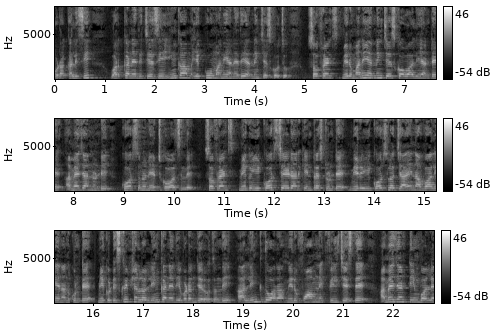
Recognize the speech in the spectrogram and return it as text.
కూడా కలిసి వర్క్ అనేది చేసి ఇంకా ఎక్కువ మనీ అనేది ఎర్నింగ్ చేసుకోవచ్చు. సో ఫ్రెండ్స్ మీరు మనీ ఎర్నింగ్ చేసుకోవాలి అంటే అమెజాన్ నుండి కోర్సును నేర్చుకోవాల్సిందే. సో ఫ్రెండ్స్ మీకు ఈ కోర్స్ చేయడానికి ఇంట్రెస్ట్ ఉంటే మీరు ఈ కోర్సులో జాయిన్ అవ్వాలి అని అనుకుంటే మీకు డిస్క్రిప్షన్లో లింక్ అనేది ఇవ్వడం జరుగుతుంది. ఆ లింక్ ద్వారా మీరు ఫామ్ని ఫిల్ చేస్తే అమెజాన్ టీం వల్లే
